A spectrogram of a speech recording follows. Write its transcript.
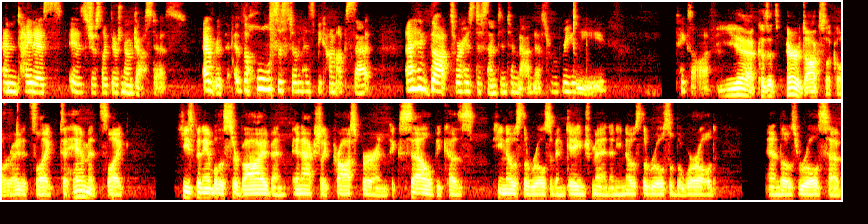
and Titus is just like there's no justice. Every, the whole system has become upset, and I think that's where his descent into madness really takes off. Yeah, because it's paradoxical, right? It's like to him, it's like he's been able to survive and, and actually prosper and excel because he knows the rules of engagement and he knows the rules of the world, and those rules have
